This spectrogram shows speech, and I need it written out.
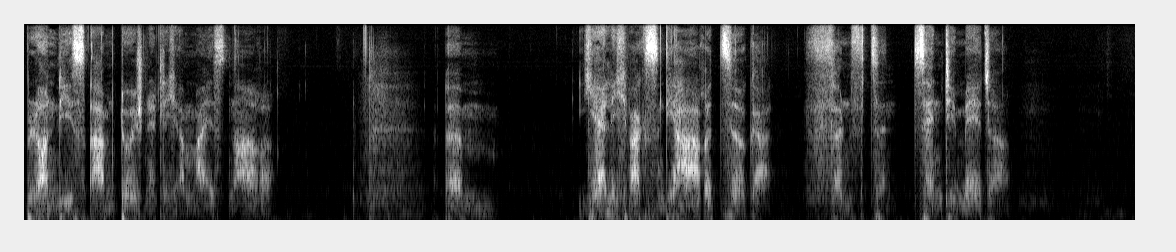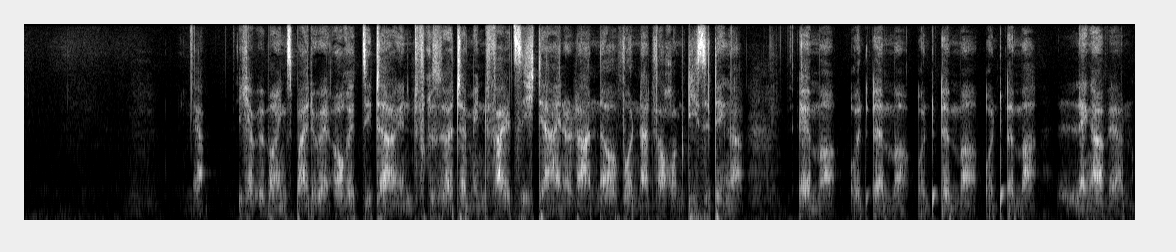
Blondies haben durchschnittlich am meisten Haare. Ähm, jährlich wachsen die Haare circa 15 Zentimeter. Ich habe übrigens, by the way, auch jetzt die Tage einen Friseurtermin, falls sich der ein oder andere wundert, warum diese Dinger immer und immer und immer und immer länger werden.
